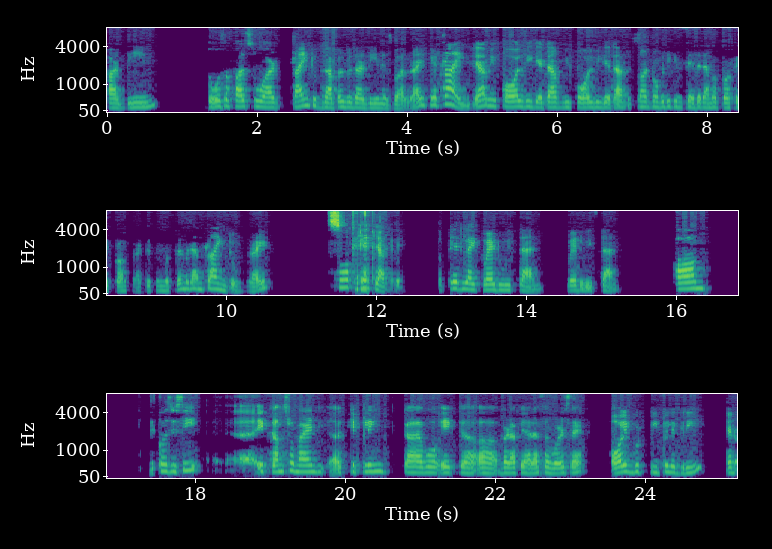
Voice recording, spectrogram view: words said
our deen. Those of us who are trying to grapple with our deen as well, right? We're trying. Yeah, we fall, we get up, we fall, we get up. It's not, nobody can say that I'm a perfect cross practicing Muslim, but I'm trying to, right? So, Correct. So, like, where do we stand? Where do we stand? Um, because you see, uh, it comes to mind uh, Kipling का वो एक uh, बड़ा प्यारा सा वर्स है all good people agree and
